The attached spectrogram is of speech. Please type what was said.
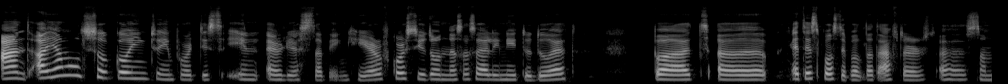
And I am also going to import this in earlier stopping here. Of course, you don't necessarily need to do it but uh, it is possible that after uh, some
